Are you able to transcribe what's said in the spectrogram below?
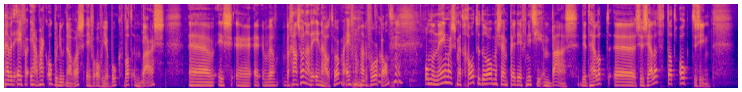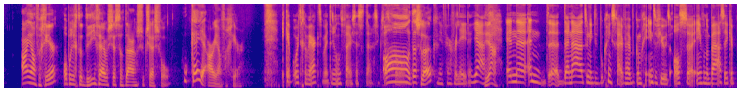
hebben we het even, ja, waar ik ook benieuwd naar was, even over je boek. Wat een baas. Eh, is, eh, eh, we, we gaan zo naar de inhoud hoor, maar even nog naar de voorkant. Ondernemers met grote dromen zijn per definitie een baas. Dit helpt eh, ze zelf dat ook te zien. Arjan Vergeer, oprichter 365 dagen succesvol. Hoe ken je Arjan Vergeer? Ik heb ooit gewerkt bij 365 dagen succesvol. Oh, dat is leuk. In een ver verleden, ja. Ja. En, eh, en eh, daarna, toen ik dit boek ging schrijven, heb ik hem geïnterviewd als eh, een van de bazen. Ik heb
